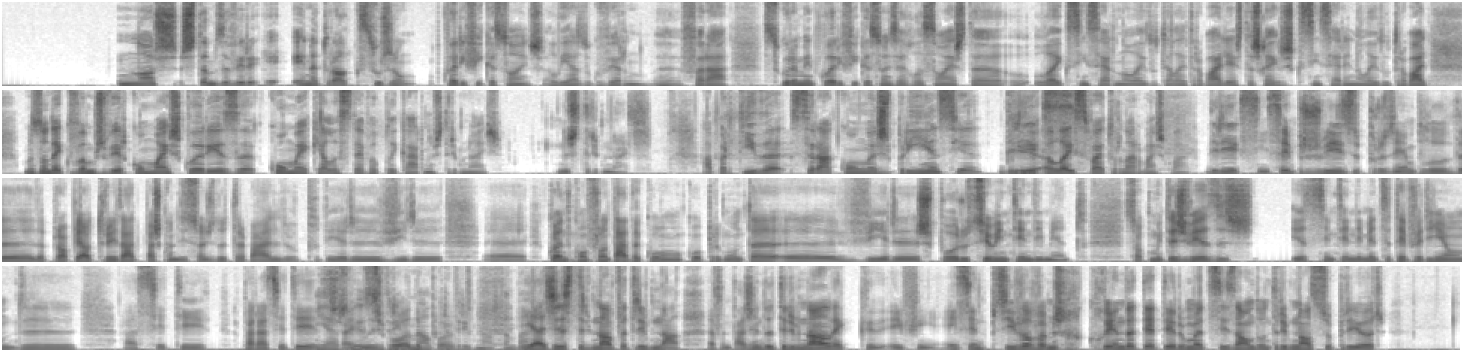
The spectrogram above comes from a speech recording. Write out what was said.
nós estamos a ver, é, é natural que surjam clarificações. Aliás, o Governo uh, fará seguramente clarificações em relação a esta lei que se insere na lei do teletrabalho, estas regras que se inserem na lei do trabalho. Mas onde é que vamos ver com mais clareza como é que ela se deve aplicar nos tribunais? Nos tribunais. À partida, será com a experiência que, que a lei se vai tornar mais clara? Diria que sim, sem prejuízo, por exemplo, de, da própria autoridade para as condições do trabalho poder eh, vir, uh, quando confrontada com, com a pergunta, uh, vir expor o seu entendimento. Só que muitas vezes esses entendimentos até variam de ACT para a ACT, e às vezes Lisboa, tribunal para tribunal também. E às vezes tribunal para tribunal. A vantagem do tribunal é que, enfim, em sendo possível, vamos recorrendo até ter uma decisão de um tribunal superior,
